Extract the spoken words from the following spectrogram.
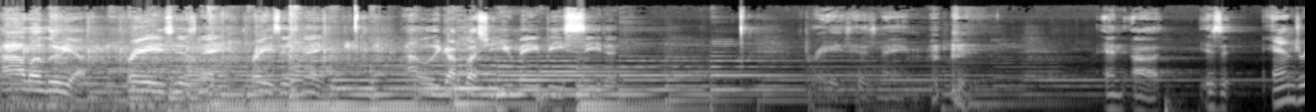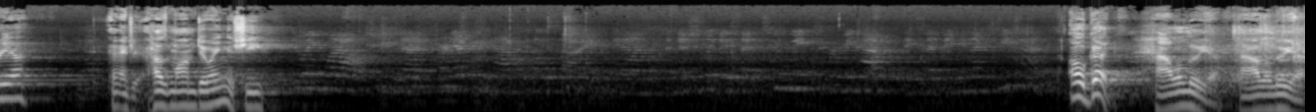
Hallelujah. Praise his name. Praise his name. Hallelujah. God bless you. You may be seated. Is it Andrea? Andrea, how's mom doing? Is she Oh, good. Hallelujah. Hallelujah.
